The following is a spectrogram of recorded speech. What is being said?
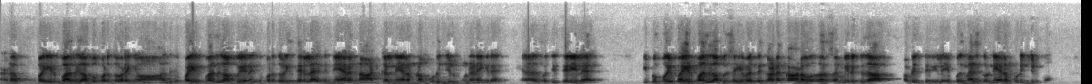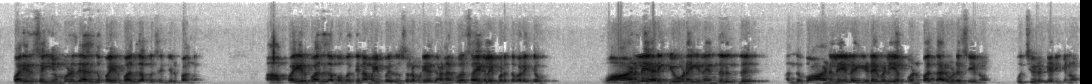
அடா பயிர் பாதுகாப்பு பொறுத்த வரைக்கும் அதுக்கு பயிர் பாதுகாப்பு எனக்கு பொறுத்த வரைக்கும் தெரியல. அதுக்கு நேரம் நாட்கள் நேரம்லாம் முடிஞ்சிருக்கும்னு நினைக்கிறேன். எனக்கு அதை பத்தி தெரியல. இப்ப போய் பயிர் பாதுகாப்பு செய்வதற்கான கால அவகாசம் இருக்குதா அப்படின்னு தெரியல. எப்போதுமே அதுக்கு ஒரு நேரம் முடிஞ்சிருக்கும். பயிர் செய்யும் பொழுதே அதுக்கு பயிர் பாதுகாப்பு செஞ்சிருப்பாங்க. ஆஹ் பயிர் பாதுகாப்பை பத்தி நம்ம இப்ப எதுவும் சொல்ல முடியாது. ஆனால் விவசாயிகளை பொறுத்த வரைக்கும் வானிலை அறிக்கையோட இணைந்திருந்து அந்த வானிலையில இடைவெளி எப்போன்னு பார்த்து அறுவடை செய்யணும். பூச்சி விரட்டி அடிக்கணும்.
